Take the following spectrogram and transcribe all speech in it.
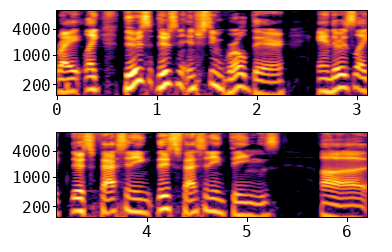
right? Like there's there's an interesting world there, and there's like there's fascinating there's fascinating things. Uh,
